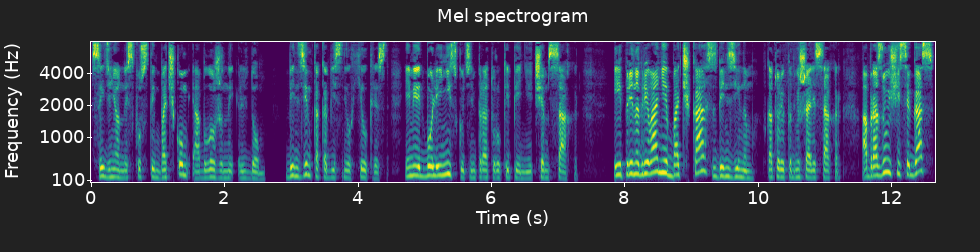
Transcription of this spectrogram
соединенной с пустым бачком и обложенной льдом. Бензин, как объяснил Хилкрест, имеет более низкую температуру кипения, чем сахар. И при нагревании бачка с бензином, в который подмешали сахар, образующийся газ,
